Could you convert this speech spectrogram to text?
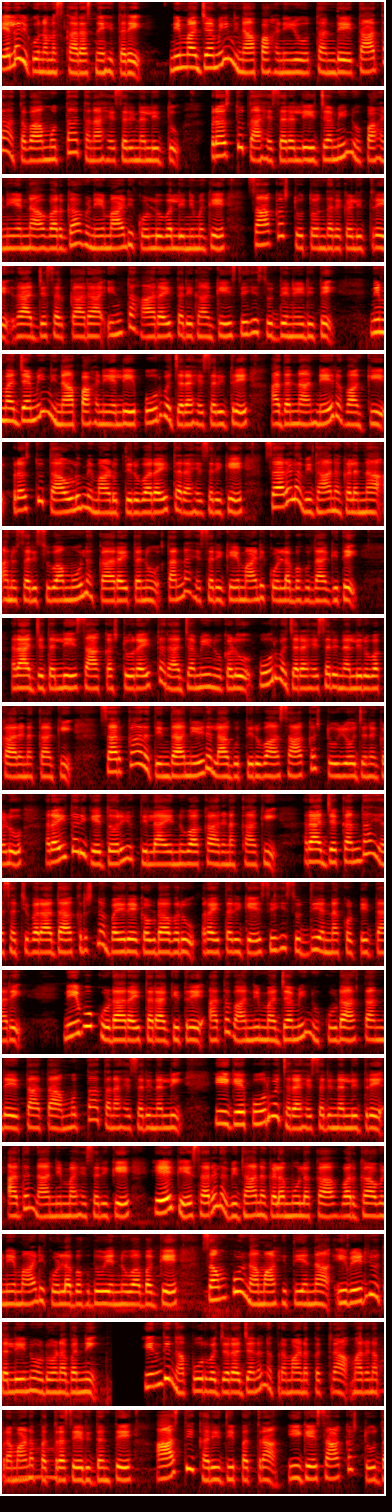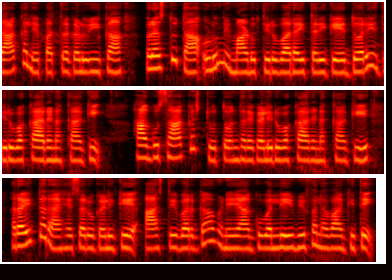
ಎಲ್ಲರಿಗೂ ನಮಸ್ಕಾರ ಸ್ನೇಹಿತರೆ. ನಿಮ್ಮ ಜಮೀನಿನ ಪಹಣಿಯು ತಂದೆ, ತಾತ ಅಥವಾ ಮುತ್ತಾತನ ಹೆಸರಿನಲ್ಲಿದ್ದು, ಪ್ರಸ್ತುತ ಹೆಸರಲ್ಲಿ ಜಮೀನು ಪಹಣಿಯನ್ನು ವರ್ಗಾವಣೆ ಮಾಡಿಕೊಳ್ಳುವಲ್ಲಿ ನಿಮಗೆ ಸಾಕಷ್ಟು ತೊಂದರೆಗಳಿದ್ದರೆ ರಾಜ್ಯ ಸರ್ಕಾರ ಇಂತಹ ರೈತರಿಗಾಗಿ ಸಿಹಿ ಸುದ್ದಿ ನೀಡಿದೆ. ನಿಮ್ಮ ಜಮೀನಿನ ಪಹಣಿಯಲ್ಲಿ ಪೂರ್ವಜರ ಹೆಸರಿದ್ರೆ ಅದನ್ನು ನೇರವಾಗಿ ಪ್ರಸ್ತುತ ಉಳುಮೆ ಮಾಡುತ್ತಿರುವ ರೈತರ ಹೆಸರಿಗೆ ಸರಳ ವಿಧಾನಗಳನ್ನು ಅನುಸರಿಸುವ ಮೂಲಕ ರೈತನು ತನ್ನ ಹೆಸರಿಗೆ ಮಾಡಿಕೊಳ್ಳಬಹುದಾಗಿದೆ. ರಾಜ್ಯದಲ್ಲಿ ಸಾಕಷ್ಟು ರೈತರ ಜಮೀನುಗಳು ಪೂರ್ವಜರ ಹೆಸರಿನಲ್ಲಿರುವ ಕಾರಣಕ್ಕಾಗಿ ಸರ್ಕಾರದಿಂದ ನೀಡಲಾಗುತ್ತಿರುವ ಸಾಕಷ್ಟು ಯೋಜನೆಗಳು ರೈತರಿಗೆ ದೊರೆಯುತ್ತಿಲ್ಲ ಎನ್ನುವ ಕಾರಣಕ್ಕಾಗಿ ರಾಜ್ಯ ಕಂದಾಯ ಸಚಿವರಾದ ಕೃಷ್ಣ ಬೈರೇಗೌಡ ಅವರು ರೈತರಿಗೆ ಸಿಹಿ ಸುದ್ದಿಯನ್ನ ಕೊಟ್ಟಿದ್ದಾರೆ. ನೀವು ಕೂಡ ರೈತರಾಗಿದ್ದರೆ ಅಥವಾ ನಿಮ್ಮ ಜಮೀನು ಕೂಡ ತಂದೆ, ತಾತ, ಮುತ್ತಾತನ ಹೆಸರಿನಲ್ಲಿ, ಹೀಗೆ ಪೂರ್ವಜರ ಹೆಸರಿನಲ್ಲಿದ್ದರೆ ಅದನ್ನು ನಿಮ್ಮ ಹೆಸರಿಗೆ ಹೇಗೆ ಸರಳ ವಿಧಾನಗಳ ಮೂಲಕ ವರ್ಗಾವಣೆ ಮಾಡಿಕೊಳ್ಳಬಹುದು ಎನ್ನುವ ಬಗ್ಗೆ ಸಂಪೂರ್ಣ ಮಾಹಿತಿಯನ್ನು ಈ ವಿಡಿಯೋದಲ್ಲಿ ನೋಡೋಣ ಬನ್ನಿ. ಹಿಂದಿನ ಪೂರ್ವಜರ ಜನನ ಪ್ರಮಾಣಪತ್ರ ಮರಣ ಪ್ರಮಾಣಪತ್ರ ಸೇರಿದಂತೆ ಆಸ್ತಿ ಖರೀದಿ ಪತ್ರ, ಹೀಗೆ ಸಾಕಷ್ಟು ದಾಖಲೆ ಪತ್ರಗಳು ಈಗ ಪ್ರಸ್ತುತ ಉಳುಮೆ ಮಾಡುತ್ತಿರುವ ರೈತರಿಗೆ ದೊರೆಯದಿರುವ ಕಾರಣಕ್ಕಾಗಿ ಹಾಗೂ ಸಾಕಷ್ಟು ತೊಂದರೆಗಳಿರುವ ಕಾರಣಕ್ಕಾಗಿ ರೈತರ ಹೆಸರುಗಳಿಗೆ ಆಸ್ತಿ ವರ್ಗಾವಣೆಯಾಗುವಲ್ಲಿ ವಿಫಲವಾಗಿದೆ.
